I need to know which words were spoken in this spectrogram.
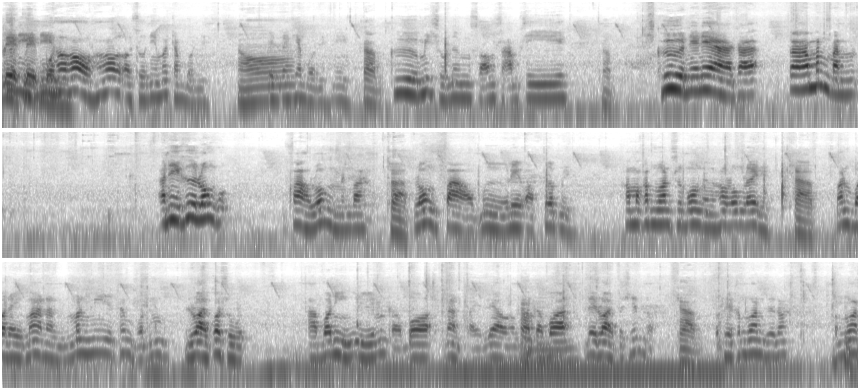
เลขเลขบนี่นเขาเขาเขาเอาสูตรนี้มาจับบนนี่ อ๋อเป็นได้แค่บนนี่นี่ครับ คือมีศูนย์หนึ่งสองสามสี่ครับ คือเนี่ยเนี่ยก็แต่มันมัน อันนี้คือลงฝ่าวลงแมันปะครับลงฝ่าวมือเรียกออกเติบนี่เขามาคำนวณสมองหนึ่งเขาลงเลยนี่ครับมันบ่ได้มานั่นมันมีทั้งหมดร้อยกว่าสูตรถ้าบ่นี่อีหลีมันก็บ่นั่นไปแล้วมันก็บ่ได้ร้อยเปอร์เซ็นต์หรอกครับประเภทคำนวณคือเนาะคำนวณ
